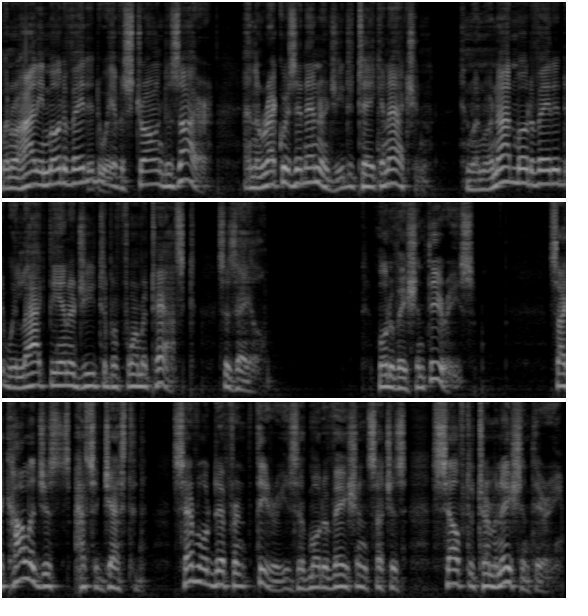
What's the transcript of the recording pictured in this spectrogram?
When we're highly motivated, we have a strong desire and the requisite energy to take an action. And when we're not motivated, we lack the energy to perform a task, says Eyal. Motivation theories. Psychologists have suggested several different theories of motivation, such as self determination theory.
